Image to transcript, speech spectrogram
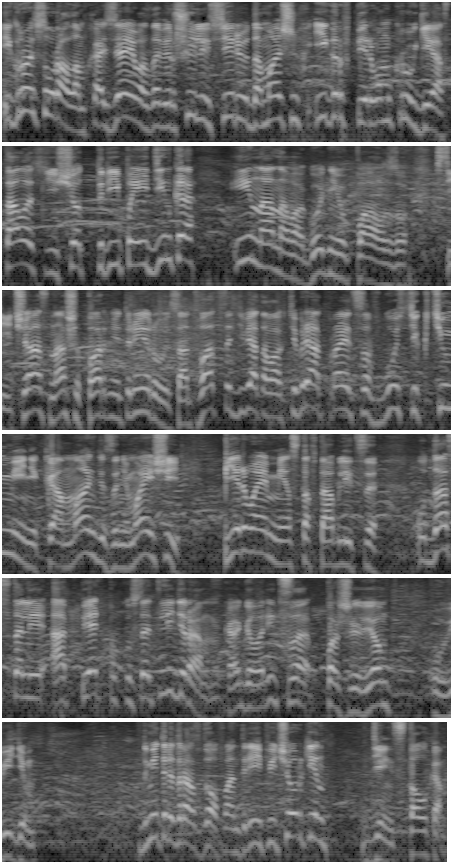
Игрой с Уралом хозяева завершили серию домашних игр в первом круге. Осталось еще три поединка и на новогоднюю паузу. Сейчас наши парни тренируются. А 29 октября отправятся в гости к Тюмени, команде, занимающей первое место в таблице. Удастся ли опять покусать лидера? Как говорится, поживем, увидим. Дмитрий Дроздов, Андрей Печоркин. День с толком.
